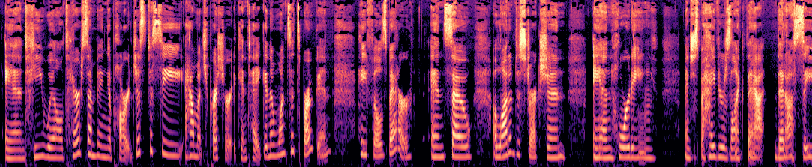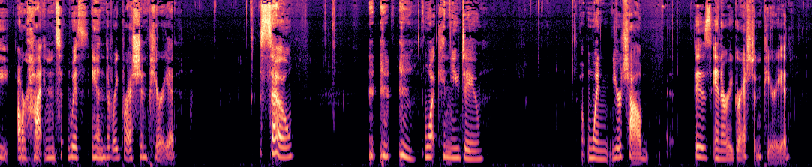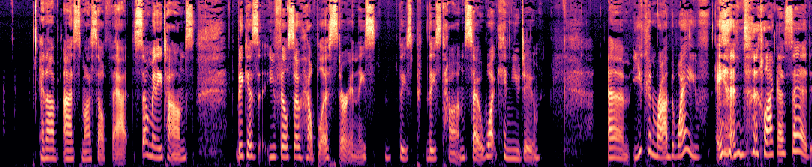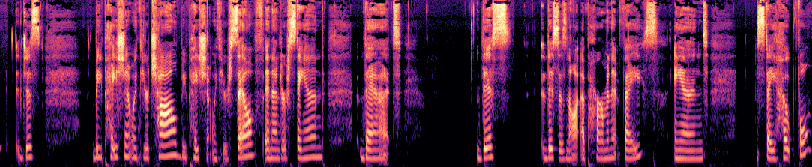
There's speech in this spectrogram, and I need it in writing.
and he will tear something apart just to see how much pressure it can take. And then once it's broken he feels better. And so a lot of destruction and hoarding and just behaviors like that that I see are heightened within the regression period so what can you do when your child is in a regression period. And I've asked myself that so many times because you feel so helpless during these these these times. So what can you do? Um, you can ride the wave, and like I said, just be patient with your child, be patient with yourself, and understand that this this is not a permanent phase, and stay hopeful.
